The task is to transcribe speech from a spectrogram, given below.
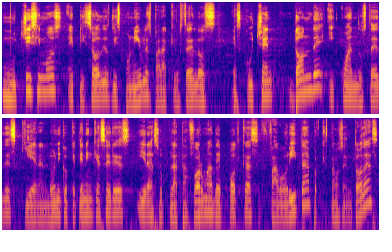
muchísimos episodios disponibles para que ustedes los escuchen donde y cuando ustedes quieran. Lo único que tienen que hacer es ir a su plataforma de podcast favorita, porque estamos en todas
